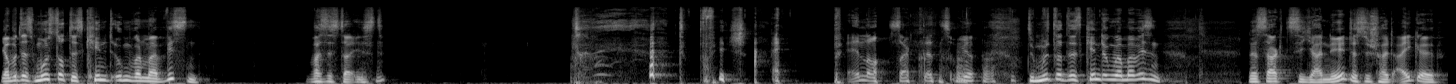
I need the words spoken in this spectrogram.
Ja, aber das muss doch das Kind irgendwann mal wissen, was es da ist. du bist ein Penner, sagt er zu mir. Du musst doch das Kind irgendwann mal wissen. Dann sagt sie, ja, nee, das ist halt Eigelb.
